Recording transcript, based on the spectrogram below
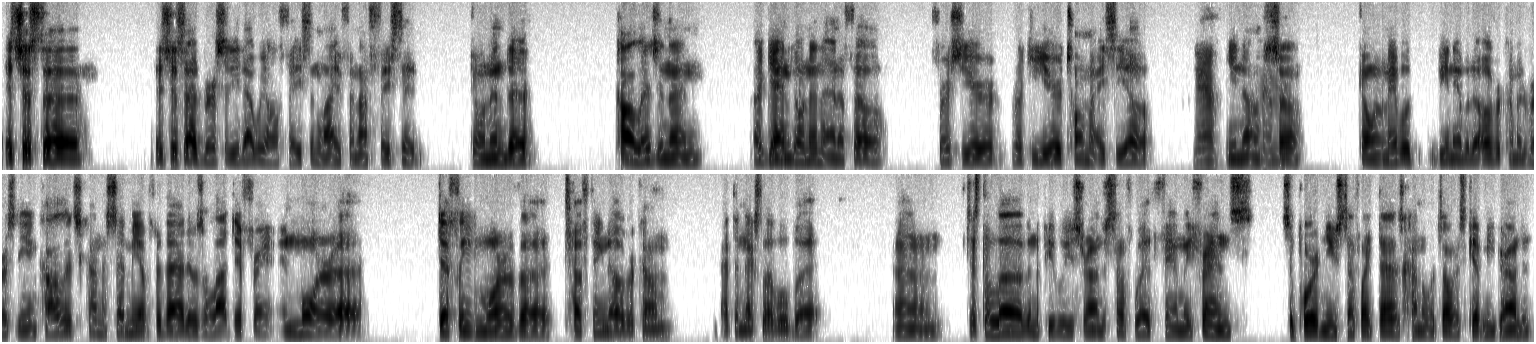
it's just a uh, it's just adversity that we all face in life and I faced it going into college and then again going in the NFL first year rookie year tore my ACL yeah you know so going able being able to overcome adversity in college kind of set me up for that. It was a lot different and more uh definitely more of a tough thing to overcome at the next level but um just the love and the people you surround yourself with family friends supporting you, stuff like that is kind of what's always kept me grounded.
